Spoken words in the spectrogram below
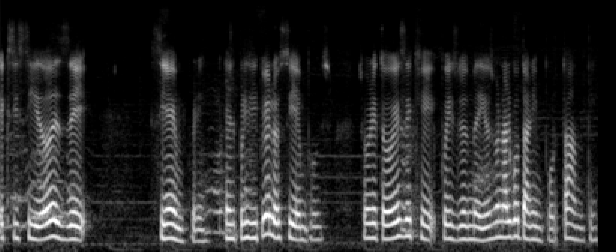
existido desde siempre, el principio de los tiempos sobre todo desde que pues, los medios son algo tan importante.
